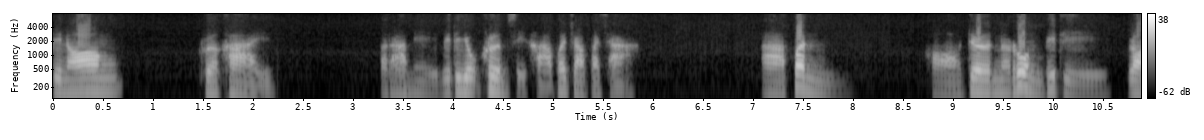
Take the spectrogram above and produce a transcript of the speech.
พี่น้องเครือข่ายสถานีวิทยุคลื่นสีขาวเพื่อเจ้าประชา อาเปิ้ลขอเจิญร่วมพิธีรอ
